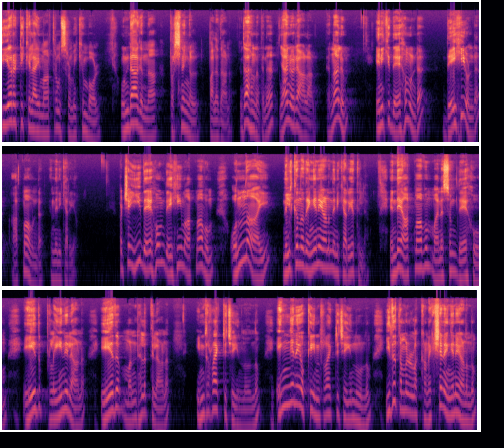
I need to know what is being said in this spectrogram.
തിയറട്ടിക്കലായി മാത്രം ശ്രമിക്കുമ്പോൾ ഉണ്ടാകുന്ന പ്രശ്നങ്ങൾ പലതാണ്. ഉദാഹരണത്തിന് ഞാൻ ഒരാളാണ്. എന്നാലും എനിക്ക് ദേഹമുണ്ട് ദേഹിയുണ്ട് ആത്മാവുണ്ട് എന്നെനിക്കറിയാം. പക്ഷേ ഈ ദേഹവും ദേഹിയും ആത്മാവും ഒന്നായി നിൽക്കുന്നത് എങ്ങനെയാണെന്ന് എനിക്കറിയത്തില്ല. എന്റെ ആത്മാവും മനസ്സും ദേഹവും ഏത് പ്ലെയിനിലാണ് ഏത് മണ്ഡലത്തിലാണ് ഇന്ററാക്റ്റ് ചെയ്യുന്നതെന്നും എങ്ങനെയൊക്കെ ഇന്ററാക്റ്റ് ചെയ്യുന്നുവെന്നും ഇത് തമ്മിലുള്ള കണക്ഷൻ എങ്ങനെയാണെന്നും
